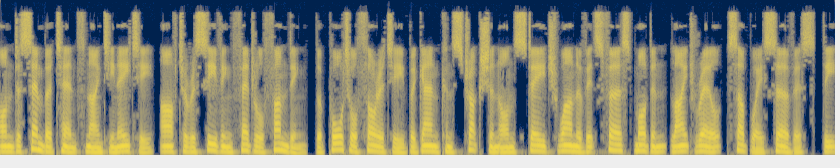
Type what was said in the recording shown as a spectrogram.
On December 10, 1980, after receiving federal funding, the Port Authority began construction on Stage 1 of its first modern light rail, subway service, the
